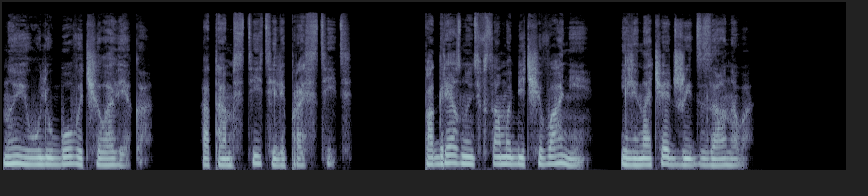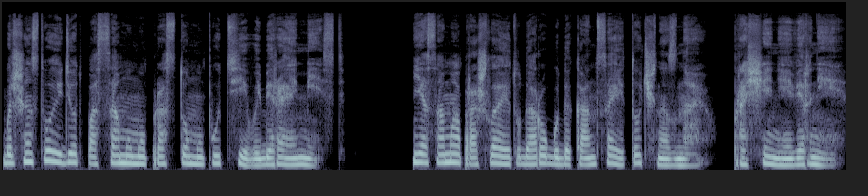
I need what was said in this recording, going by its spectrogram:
но и у любого человека. Отомстить или простить. Погрязнуть в самобичевании или начать жить заново. Большинство идет по самому простому пути, выбирая месть. Я сама прошла эту дорогу до конца и точно знаю. Прощение вернее.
